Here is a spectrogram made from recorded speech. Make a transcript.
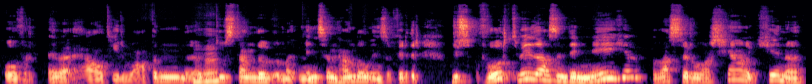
over, hè, hij haalt hier wapentoestanden, mm -hmm. mensenhandel en zo verder. Dus voor 2009 was er waarschijnlijk geen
